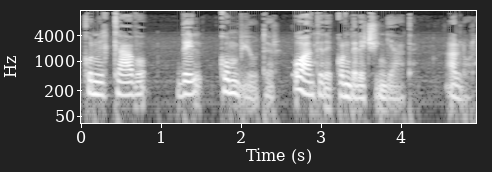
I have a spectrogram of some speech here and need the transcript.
con il cavo del computer o anche de- con delle cinghiate. Allora,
